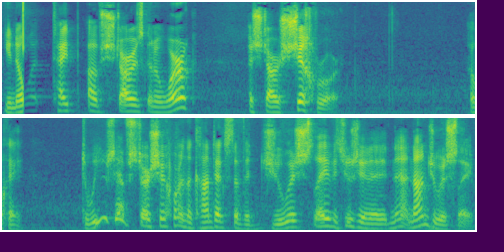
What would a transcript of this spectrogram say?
you know what type of shtar is going to work? A shtar shichror. Okay, do we usually have shtar shichror in the context of a Jewish slave? It's usually a non-Jewish slave.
